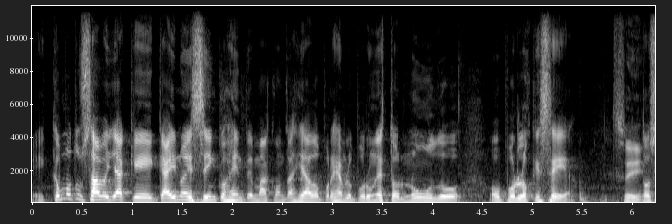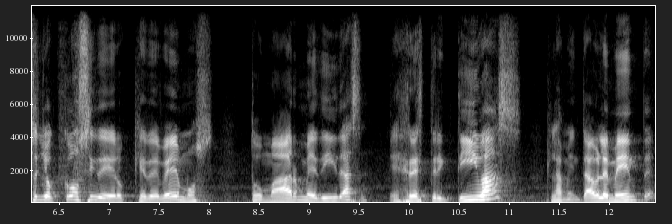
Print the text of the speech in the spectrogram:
Eh, ¿Cómo tú sabes ya que, ahí no hay cinco gente más contagiados, por ejemplo, por un estornudo o por lo que sea? Entonces yo considero que debemos tomar medidas restrictivas, lamentablemente,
